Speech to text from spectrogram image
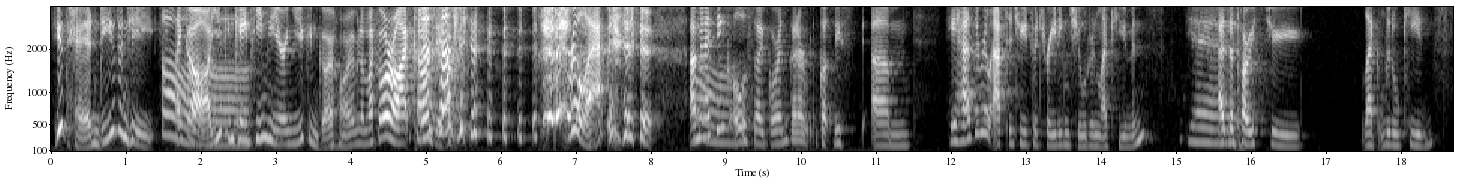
he's handy, isn't he?" Like, "Oh, you can keep him here and you can go home." And I'm like, "All right, calm down." Relax. I mean, I think also Goran's got a, got this. Um, he has a real aptitude for treating children like humans, Yeah. as opposed to like little kids.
